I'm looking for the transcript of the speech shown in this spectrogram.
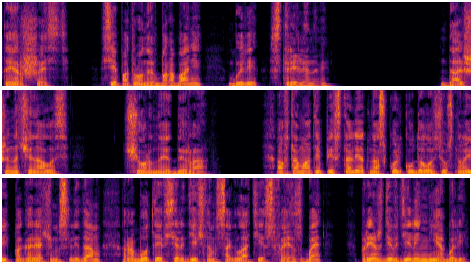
ТР-6. Все патроны в барабане были стрелянными. Дальше начиналась черная дыра. Автомат и пистолет, насколько удалось установить по горячим следам, работая в сердечном согласии с ФСБ, прежде в деле не были,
